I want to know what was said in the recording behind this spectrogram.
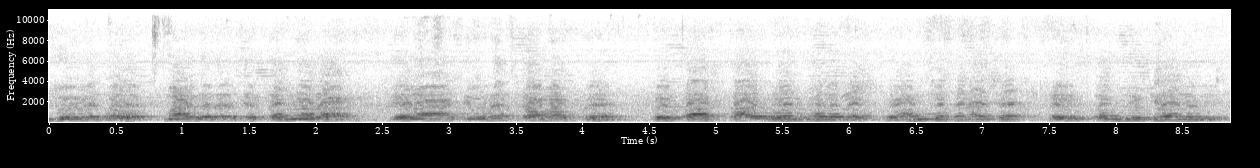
जो येतो मार्गदर्शक करणारा त्याला तेवढंच काम असतं. तो तास तास वर बोलत असतो. आमच्याकडे अशा काहीच कमजोरी आलेली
